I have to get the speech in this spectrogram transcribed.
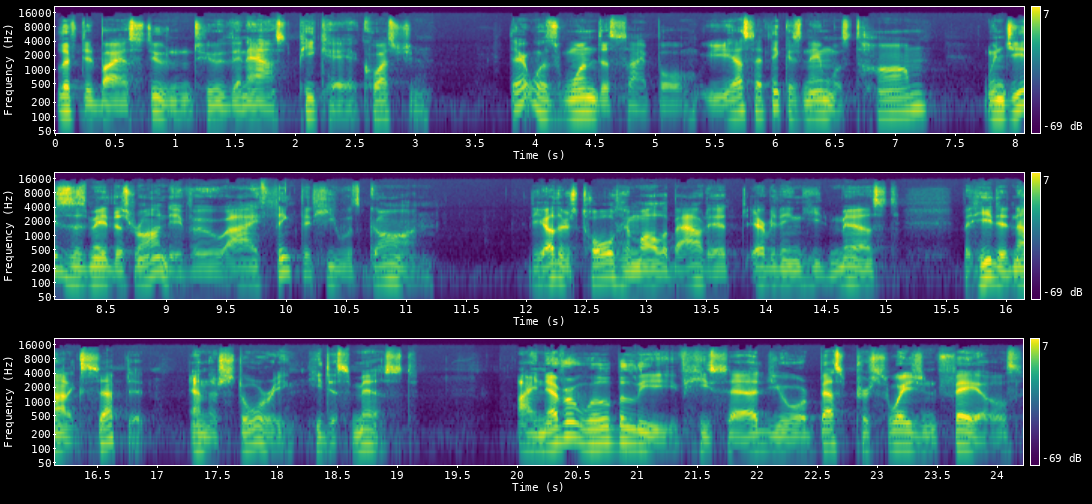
lifted by a student who then asked PK a question. There was one disciple, yes, I think his name was Tom. When Jesus made this rendezvous, I think that he was gone. The others told him all about it, everything he'd missed, but he did not accept it, and their story he dismissed. I never will believe, he said, your best persuasion fails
